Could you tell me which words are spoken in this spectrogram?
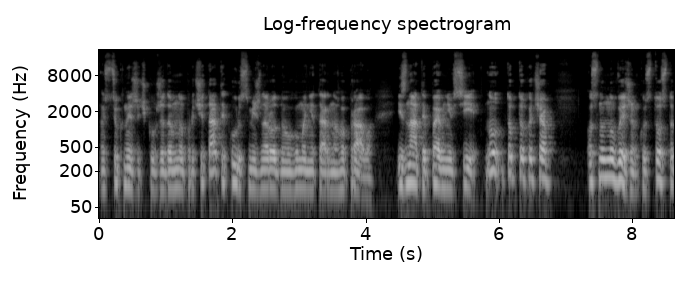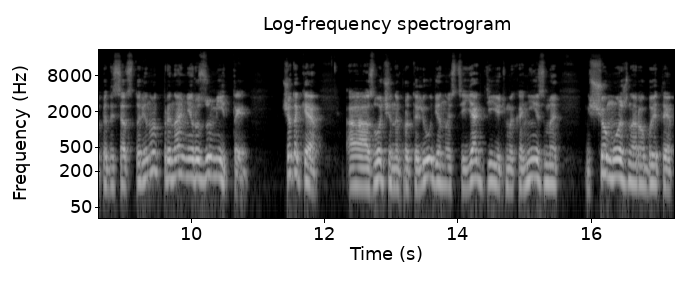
ось цю книжечку вже давно прочитати, курс міжнародного гуманітарного права і знати певні всі, ну тобто, хоча б основну вижимку 100-150 сторінок, принаймні розуміти, що таке а, злочини проти людяності, як діють механізми, що можна робити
